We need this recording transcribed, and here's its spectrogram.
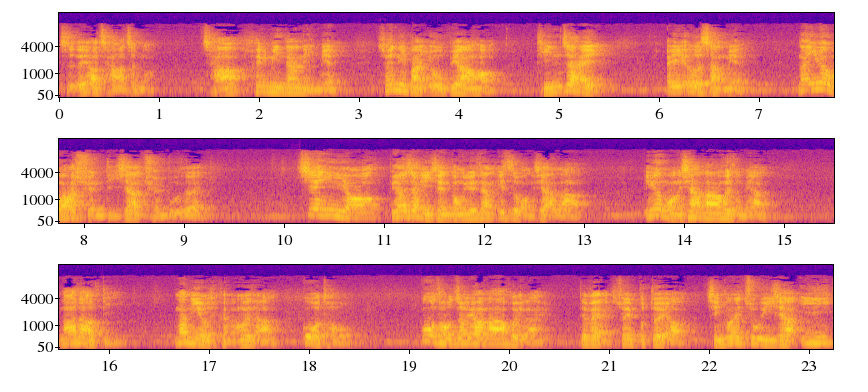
指的要查什么？查黑名单里面所以你把游标哈停在 A 二上面，那因为我要选底下全部对不对，建议哦，不要像以前同学这样一直往下拉，因为往下拉会怎么样？拉到底，那你有可能会怎样？过头，过头之后要拉回来，对不对？所以不对哦，请各位注意一下，一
